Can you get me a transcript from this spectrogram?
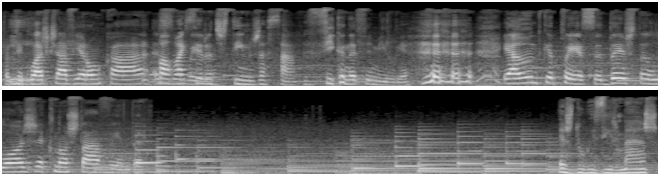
Particulares que já vieram cá. a Qual vai ser o destino, já sabe? Fica na família. é a única peça desta loja que não está à venda. As duas irmãs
